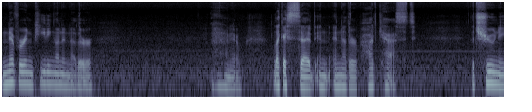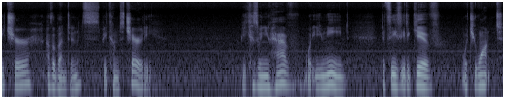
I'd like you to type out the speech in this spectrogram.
Never impeding on another. I don't know. Like I said in another podcast, the true nature of abundance becomes charity. Because when you have what you need, it's easy to give what you want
